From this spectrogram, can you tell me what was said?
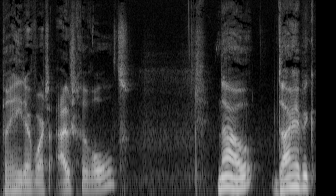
breder wordt uitgerold. Nou, daar heb ik...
